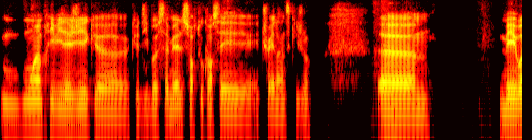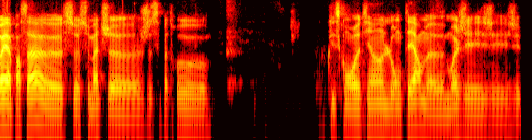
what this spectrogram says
moins privilégié que, que Dibo Samuel, surtout quand c'est Trey Lance qui joue. mais ouais, à part ça, ce, match, je sais pas trop qu'est-ce qu'on retient long terme. moi, j'ai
